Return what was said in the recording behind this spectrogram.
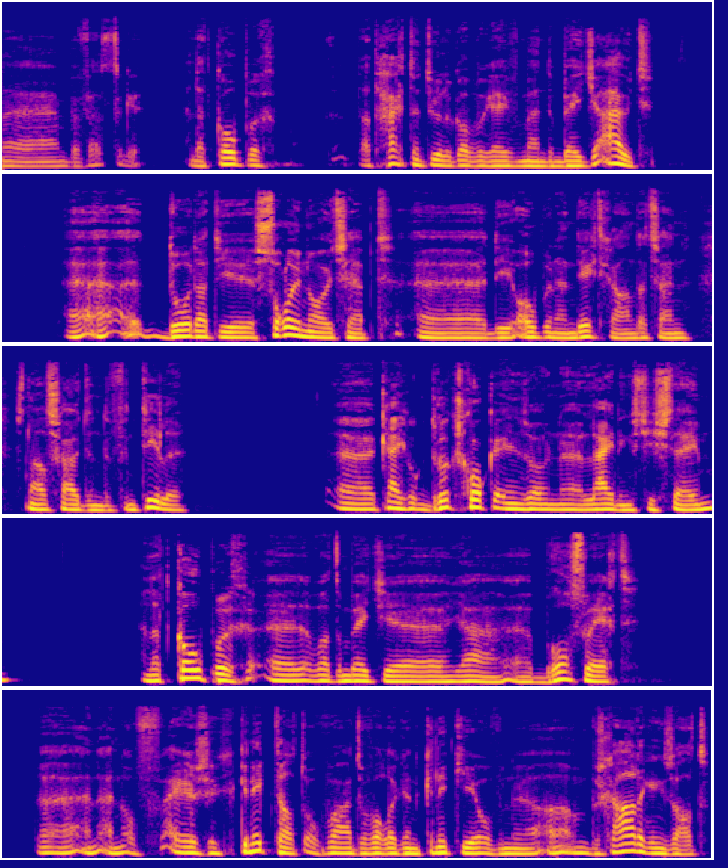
en bevestigen. En dat koper, dat hardt natuurlijk op een gegeven moment een beetje uit. doordat je solenoids hebt die open en dicht gaan. Dat zijn snel schuitende ventielen krijg je ook drukschokken in zo'n leidingssysteem. En dat koper, wat een beetje ja, bros werd, en, en of ergens geknikt had, of waar toevallig een knikje of een, een, beschadiging zat.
